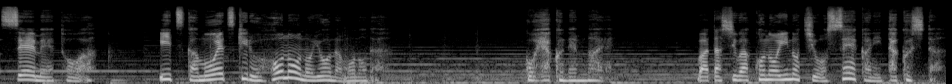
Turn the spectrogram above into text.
生命とは、いつか燃え尽きる炎のようなものだ。500年前、私はこの命を聖火に託した。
